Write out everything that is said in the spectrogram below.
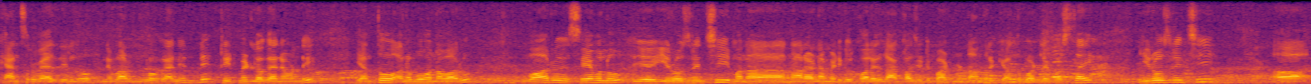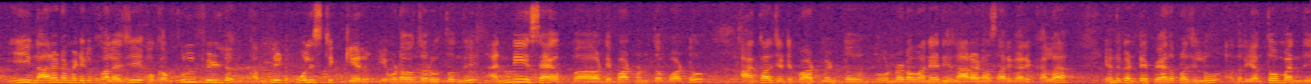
క్యాన్సర్ వ్యాధిలో నివారణలో కానివ్వండి ట్రీట్మెంట్లో కానివ్వండి ఎంతో అనుభవం ఉన్నవారు. వారు సేవలు ఈ- ఈ రోజు నుంచి మన నారాయణ మెడికల్ కాలేజ్లో ఆంకాలజీ డిపార్ట్మెంట్ అందరికీ అందుబాటులోకి వస్తాయి. ఈ రోజు నుంచి ఈ నారాయణ మెడికల్ కాలేజీ ఒక full field complete holistic care ఇవ్వడం జరుగుతుంది. అన్ని డిపార్ట్మెంట్తో పాటు ఆంకాలజీ డిపార్ట్మెంట్ ఉండడం అనేది నారాయణ సార్ గారి కళ. ఎందుకంటే పేద ప్రజలు అందులో ఎంతోమంది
